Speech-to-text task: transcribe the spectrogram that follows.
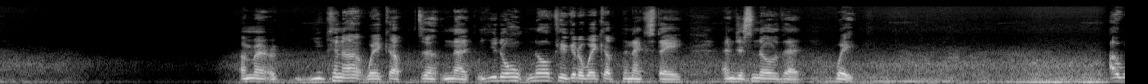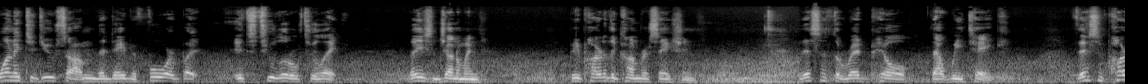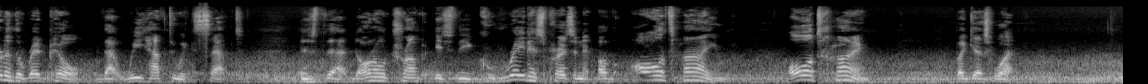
America, you cannot wake up the next. You don't know if you're gonna wake up the next day and just know that. Wait, I wanted to do something the day before, but it's too little, too late. Ladies and gentlemen, be part of the conversation. This is the red pill that we take. This is part of the red pill that we have to accept. Is that Donald Trump is the greatest president of all time, all time. But guess what?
